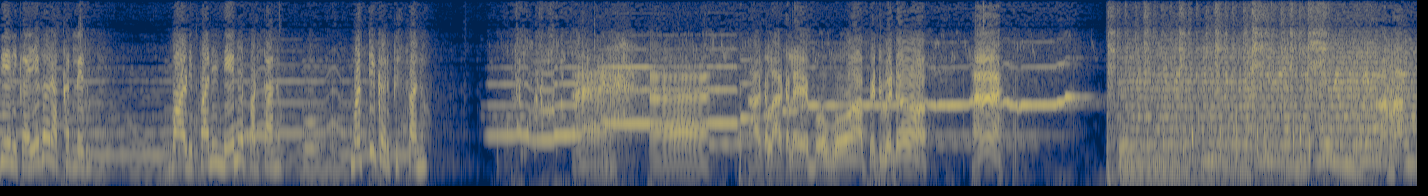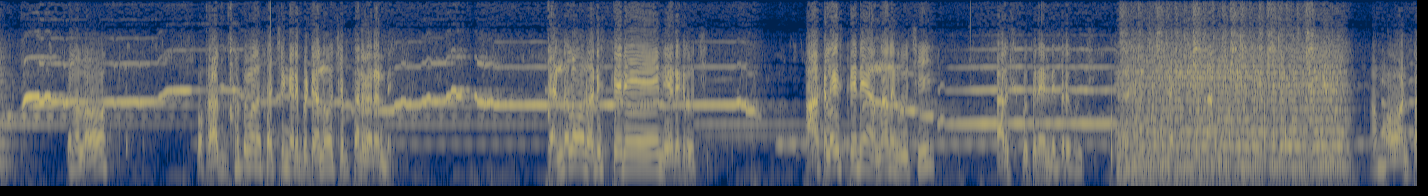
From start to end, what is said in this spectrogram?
దీనికి అయ్యగారు అక్కర్లేదు. వాడి పని నేనే పడతాను. మట్టి ఆ, ఆకలాకలే బో ఆ, పెట్టి. ఆహా పిల్లలో ఒక అద్భుతమైన సత్యం కనిపెట్టాను చెప్తాను వినండి. ఎండలో నడిస్తేనే నీడకి రుచి. ఆకలేస్తేనే అన్నానికి రుచి అలసిపోతేనే నిద్రకు రుచి. అమ్మ వంట!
